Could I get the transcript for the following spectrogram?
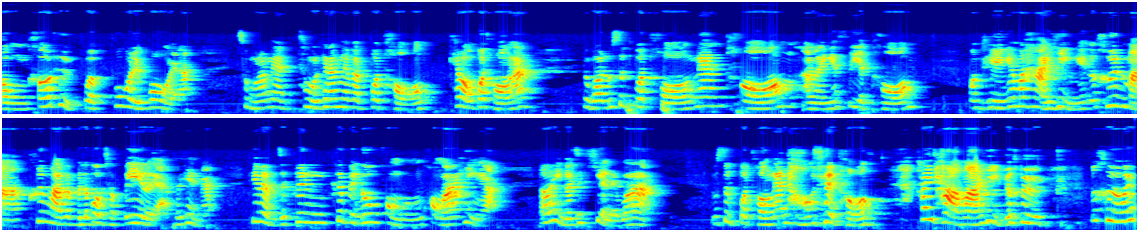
ตรงเข้าถึงแบบผู้บริโภคเลยนะสมมตินักเรียสมมติแค่นักเรียนแบบปวดท้อง แค่บอกว่าปวดท้องนะ แบบว่ารู้สึกปวดท้องแน่นท้องอะไรเงี้ยเสียดท้องบางทีเนี่ยมาหาหิ่งเนี่ยก็ขึ้นมาขึ้นมาแบบเป็นระบบช้อปปี้เลยอะเคยเห็นไหมที่แบบจะขึ้นขึ้นเป็นรูปของของมาหิ่งอะแล้วหิ่งก็จะเขียนเลยว่า รู้สึกปวดท้องแน่นท้องเสียดท้อง ให้ทามาหิ่งก็คือ ก็คือเฮ้ย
